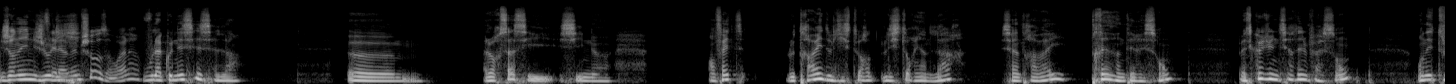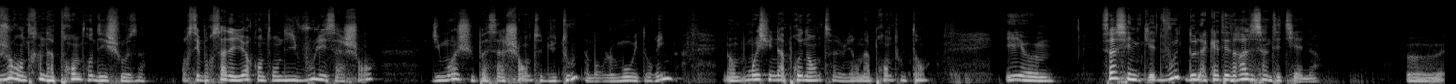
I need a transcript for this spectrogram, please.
J'en ai une jolie. C'est la même chose, voilà. Vous la connaissez, celle-là? Euh, Alors ça, c'est une... En fait, le travail de l'historien de l'art, c'est un travail très intéressant, parce que d'une certaine façon, on est toujours en train d'apprendre des choses. Alors c'est pour ça d'ailleurs, quand on dit vous les sachants, dis moi je suis pas sachante du tout. D'abord le mot est horrible, moi, je suis une apprenante, on apprend tout le temps. Et euh, ça, c'est une clé de voûte de la cathédrale Saint-Étienne. Euh,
